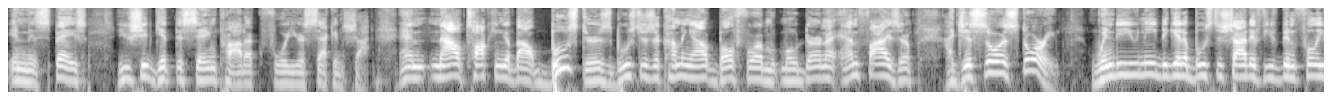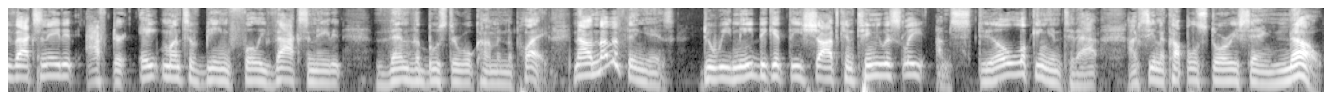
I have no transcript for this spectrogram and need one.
in this space, you should get the same product for your second shot. And now, talking about boosters, boosters are coming out both for Moderna and Pfizer. I just saw a story. When do you need to get a booster shot if you've been fully vaccinated? After eight months of being fully vaccinated, then the booster will come into play. Now, another thing is, do we need to get these shots continuously? I'm still looking into that. I've seen a couple of stories saying no.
